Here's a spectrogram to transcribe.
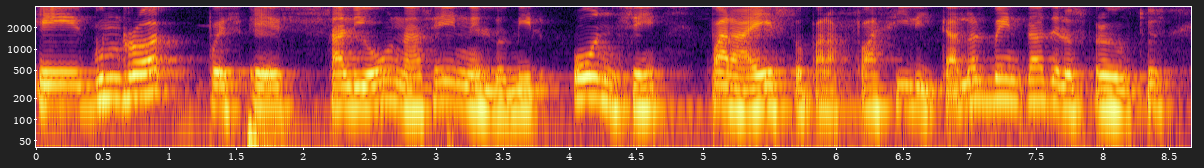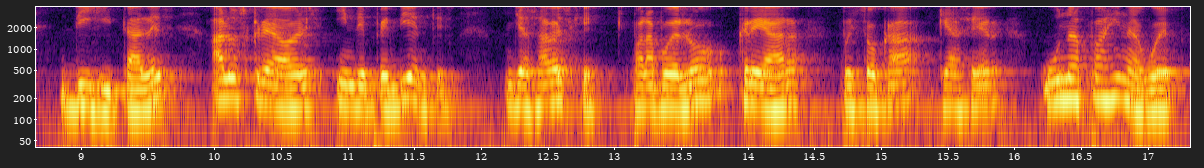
Eh, Gumroad pues es, salió, nace en el 2011 para esto, para facilitar las ventas de los productos digitales a los creadores independientes. Ya sabes que para poderlo crear, pues toca que hacer una página web,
